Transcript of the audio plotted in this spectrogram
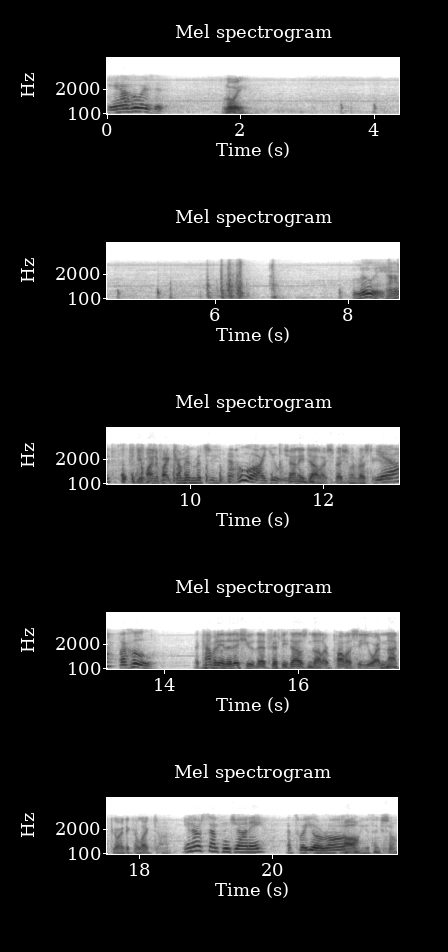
Yeah, who is it? Louis. Louis, huh? Do you mind if I come in, Mitzi? Now, who are you? Johnny Dollar, special investigator. Yeah? For who? The company that issued that $50,000 policy you are not going to collect on. You know something, Johnny? That's where you're wrong. Oh, you think so?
